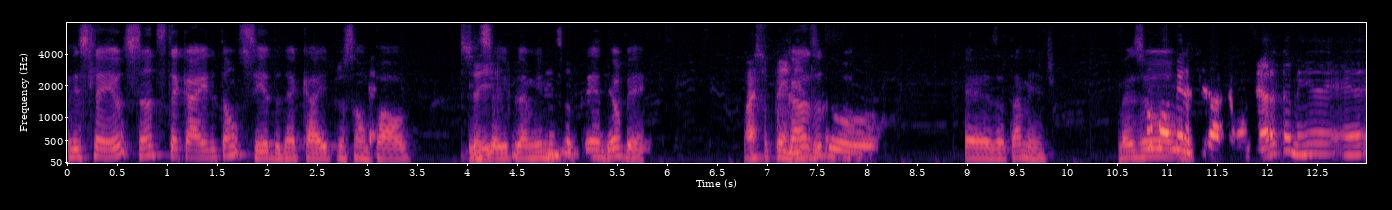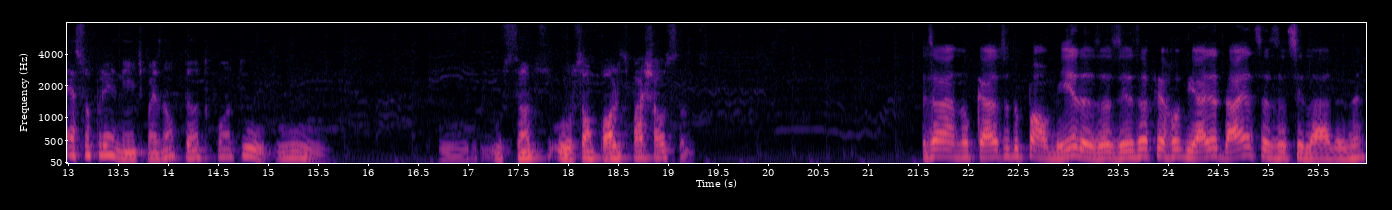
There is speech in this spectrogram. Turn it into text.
Estranhei o Santos ter caído tão cedo, né? Cair para o São Paulo. Isso, Isso aí, aí para mim me surpreendeu bem. Mais surpreendente. Por causa do. É, exatamente. Mas o, Palmeiras tirar a também é, é, é, surpreendente, mas não tanto quanto o, o, o, Santos, o São Paulo despachar o Santos. Mas ah, no caso do Palmeiras, às vezes a Ferroviária dá essas osciladas, né?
